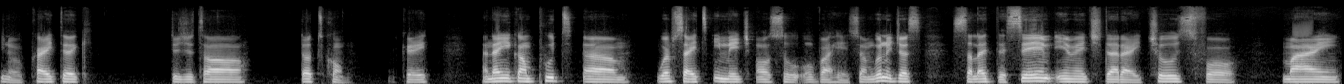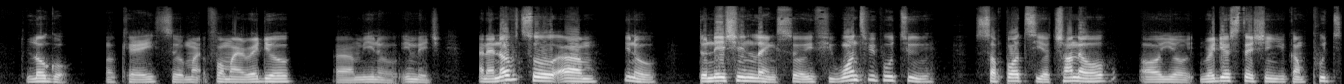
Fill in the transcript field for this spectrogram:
you know kaetechdigital.com okay? And then you can put um website image also over here. So i'm going to just select the same image that i chose for my logo okay? So my for my radio um you know image. And then also um you know donation links. So if you want people to support your channel or your radio station you can put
